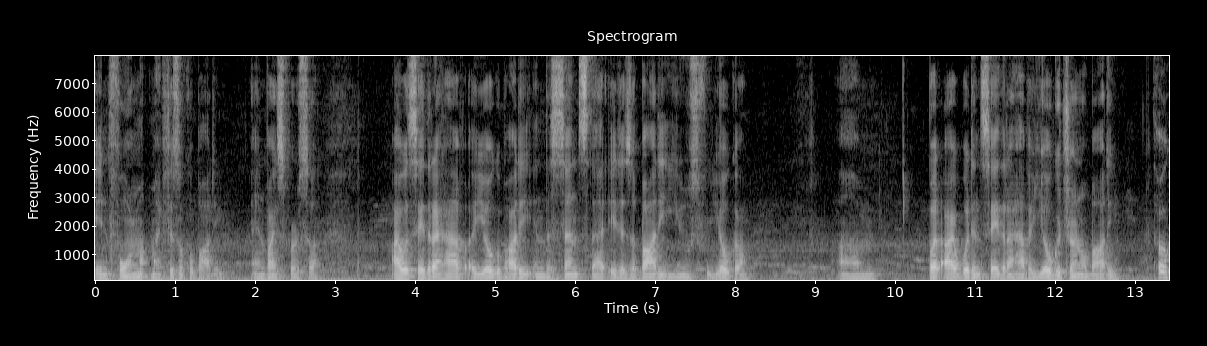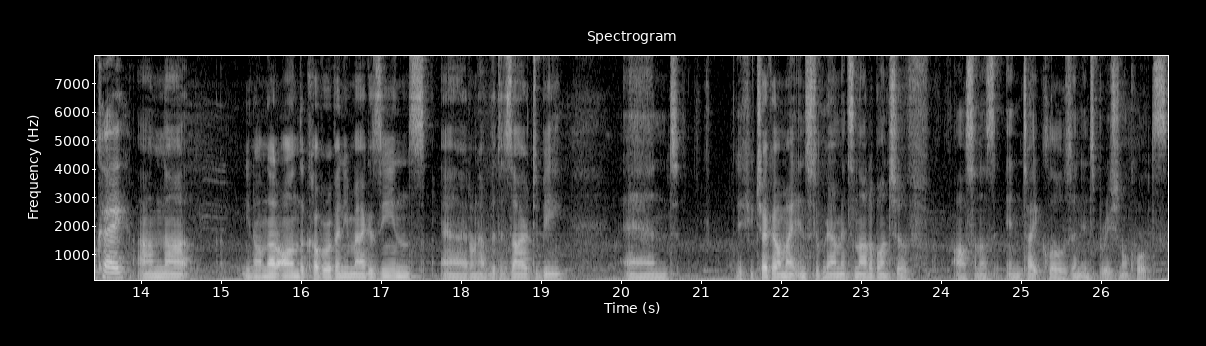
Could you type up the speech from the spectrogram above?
inform my physical body, and vice versa. I would say that I have a yoga body in the sense that it is a body used for yoga. Um, but I wouldn't say that I have a yoga journal body. Okay. I'm not, you know, I'm not on the cover of any magazines, and I don't have the desire to be. And if you check out my Instagram, it's not a bunch of asanas in tight clothes and inspirational quotes.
